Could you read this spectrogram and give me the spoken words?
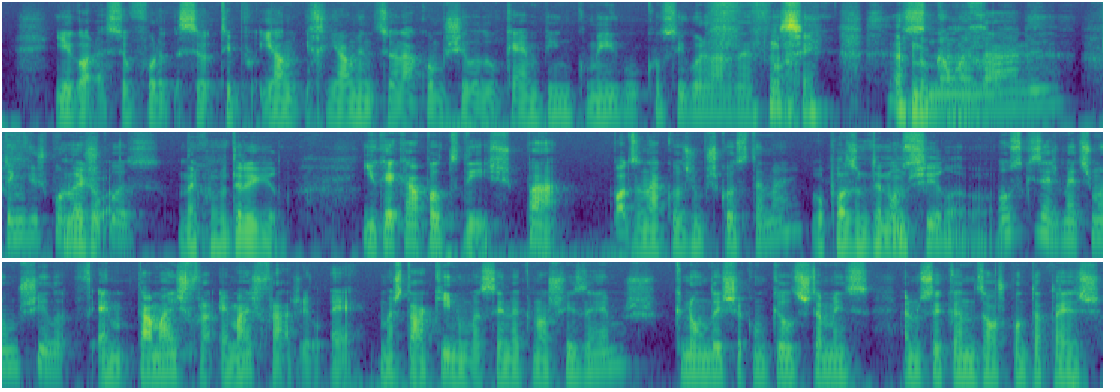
e agora, se eu for, se eu, tipo, real- realmente se eu andar com a mochila do camping comigo, consigo guardar os headphones. Sim. Se não carro. andar, tenho de os pôr no é pescoço. Não é como ter aquilo. E o que é que a Apple te diz? Pá, podes andar com eles no pescoço também. Ou podes meter numa Ou se- mochila. ou- Ou se quiseres, metes uma mochila. É, tá mais, fra- é mais frágil, é. Mas está aqui numa cena que nós fizemos que não deixa com que eles também, se, a não ser que andes aos pontapés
